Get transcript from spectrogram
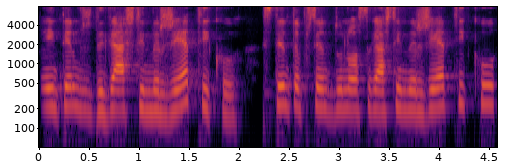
Em termos de gasto energético, 70% do nosso gasto energético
